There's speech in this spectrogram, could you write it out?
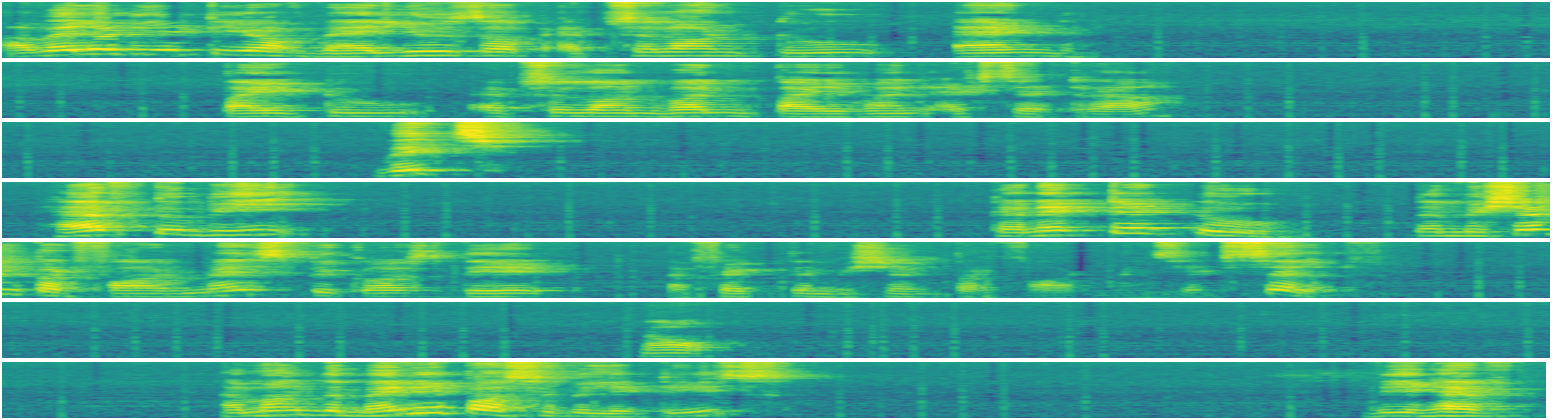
availability of values of epsilon 2 and pi 2, epsilon 1, pi 1, etc. which have to be connected to the mission performance because they affect the mission performance itself. Now, among the many possibilities, we have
